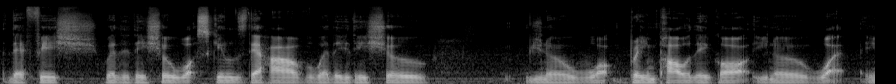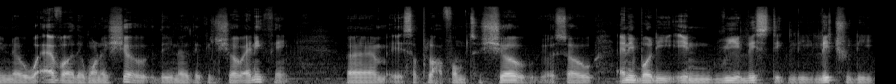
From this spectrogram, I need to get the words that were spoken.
their fish, whether they show what skills they have, whether they show you know what brain power they got you know what you know whatever they want to show you know they can show anything um, it's a platform to show. So anybody in realistically, literally,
